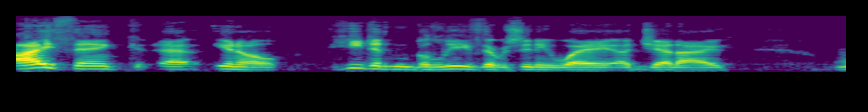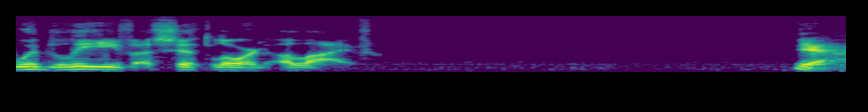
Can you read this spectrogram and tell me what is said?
i think uh, you know he didn't believe there was any way a jedi would leave a sith lord alive Yeah.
